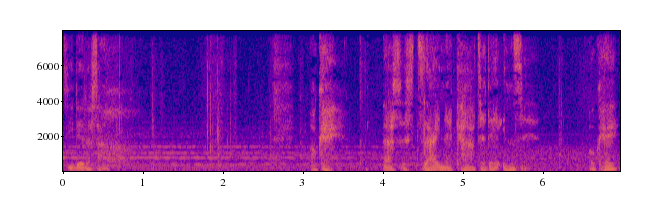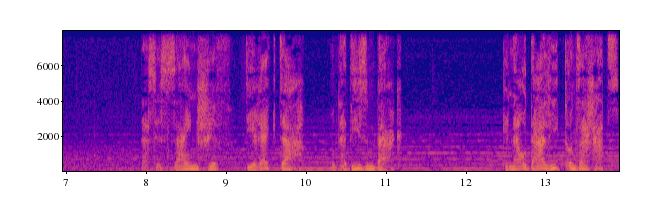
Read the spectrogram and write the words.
Sieh dir das an. Okay, das ist seine Karte der Insel. Okay? Das ist sein Schiff, direkt da, unter diesem Berg. Genau da liegt unser Schatz.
